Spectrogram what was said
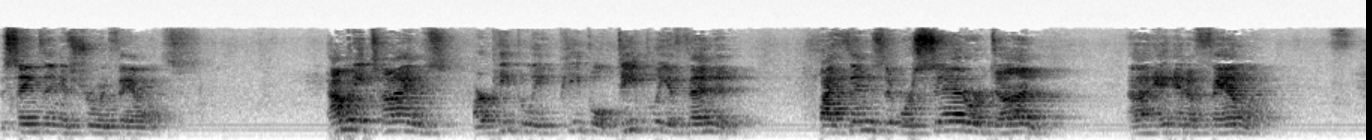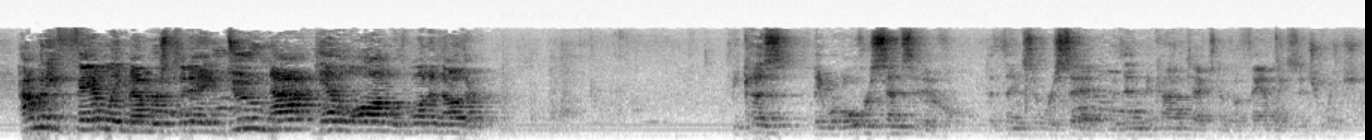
The same thing is true in families. How many times are people, people deeply offended by things that were said or done uh, in, in a family? How many family members today do not get along with one another? Because they were oversensitive to things that were said within the context of a family situation.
